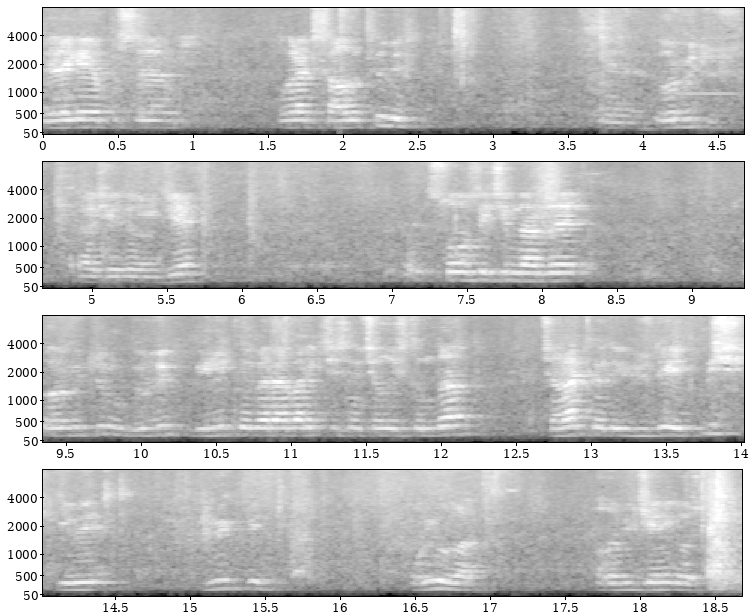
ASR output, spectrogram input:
delege yapısı olarak sağlıklı bir e, örgütüz her şeyden önce. Son seçimlerde örgütün birlik, birlik ve beraberlik içerisinde çalıştığında Çanakkale'de yüzde yetmiş gibi büyük bir oyunla alabileceğini gösterdi.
